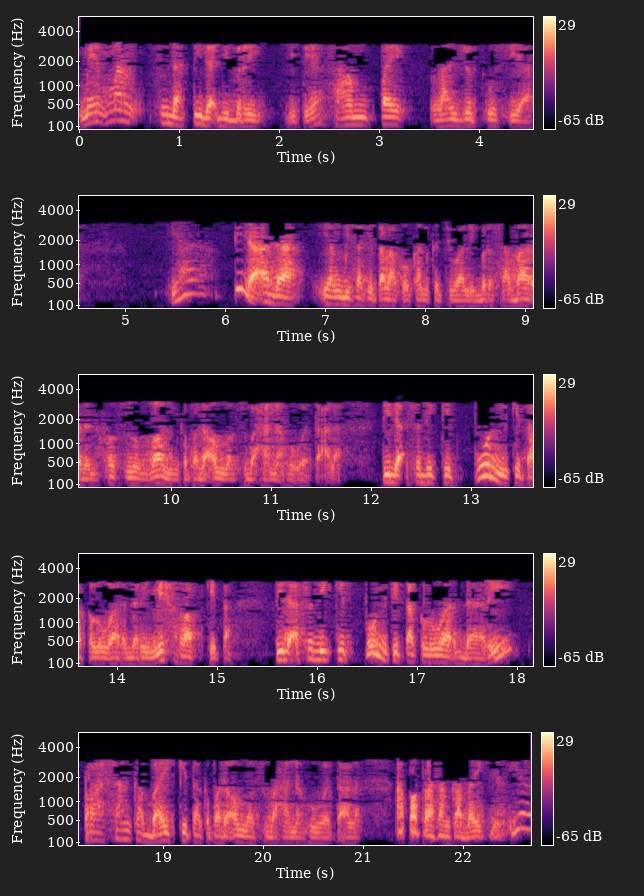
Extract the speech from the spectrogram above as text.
memang sudah tidak diberi gitu ya, sampai lanjut usia. Ya, tidak ada yang bisa kita lakukan kecuali bersabar dan husnul kepada Allah Subhanahu wa taala. Tidak sedikit pun kita keluar dari mihrab kita. Tidak sedikit pun kita keluar dari prasangka baik kita kepada Allah Subhanahu wa taala. Apa prasangka baiknya? Ya,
